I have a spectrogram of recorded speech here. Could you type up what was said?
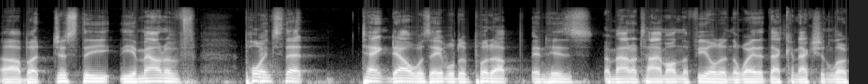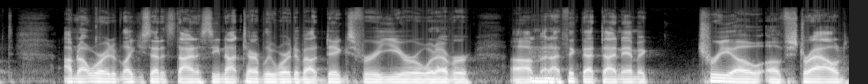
uh, but just the the amount of points that Tank Dell was able to put up in his amount of time on the field and the way that that connection looked. I'm not worried. Like you said, it's dynasty. Not terribly worried about Diggs for a year or whatever. Um, mm-hmm. And I think that dynamic trio of Stroud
